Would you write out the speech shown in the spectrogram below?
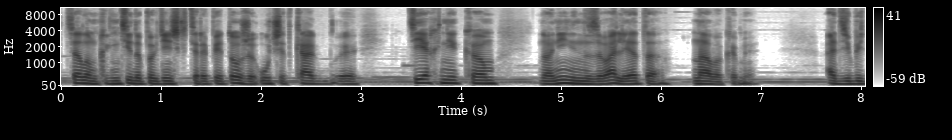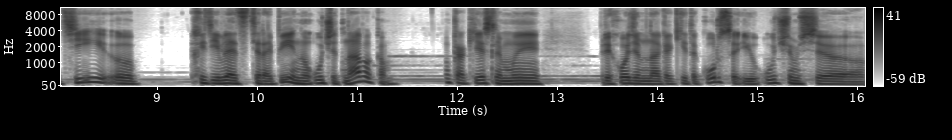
В целом когнитивно-поведенческая терапия тоже учит как бы техникам, но они не называли это навыками. А DBT, э, хоть и является терапией, но учит навыкам, ну, как если мы приходим на какие-то курсы и учимся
